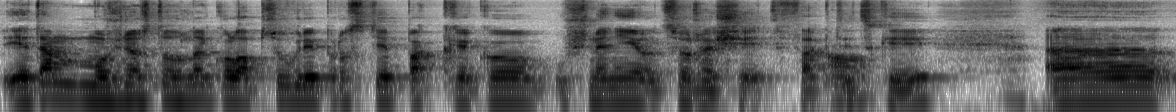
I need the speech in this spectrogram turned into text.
je tam možnost tohle kolapsu, kdy prostě pak jako už není co řešit fakticky. No. Uh,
